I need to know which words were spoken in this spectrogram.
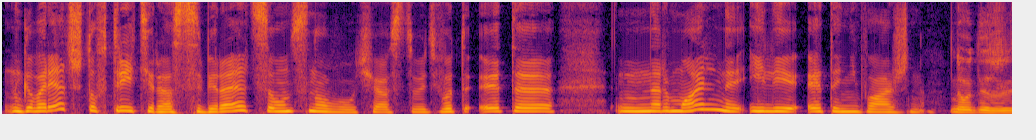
говорят, что в третий раз собирается он снова участвовать. Вот это нормально или это не важно? Ну, это же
